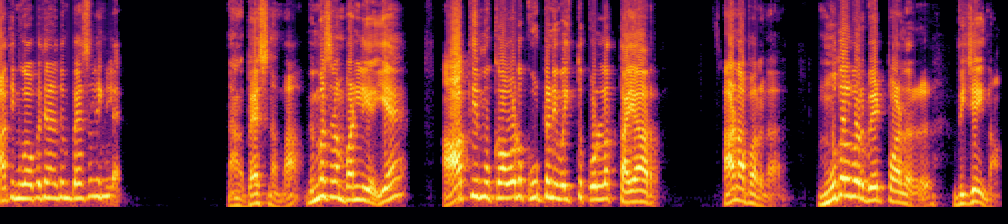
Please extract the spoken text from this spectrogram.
அதிமுக பற்றி நான் எதுவும் பேசலீங்களே? நாங்கள் பேசினோமா? விமர்சனம் பண்ணலையே. ஏன்? அதிமுகவோட கூட்டணி வைத்துக் கொள்ள தயார். ஆனா பாருங்க முதல்வர் வேட்பாளர் விஜய் தான்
